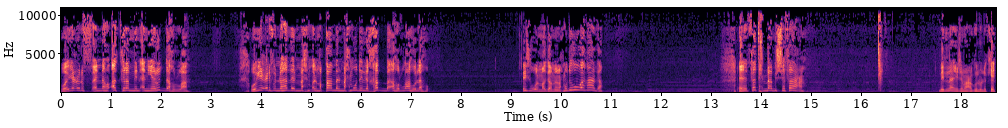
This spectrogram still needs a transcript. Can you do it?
ويعرف أنه أكرم من أن يرده الله ويعرف أنه هذا المقام المحمود اللي خبأه الله له. إيش هو المقام المحمود؟ هو هذا. إيه، فتح باب الشفاعة. بالله يا جماعة قولوا لي كيف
